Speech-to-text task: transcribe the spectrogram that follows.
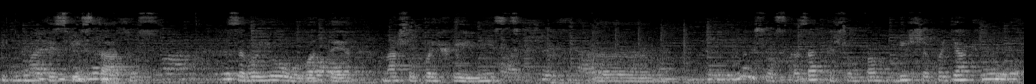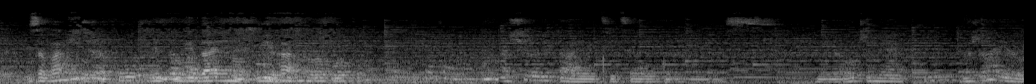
піднімати свій статус завойовувати нашу прихильність. Е, Ну і що сказати, щоб вам більше подяки було за вашу таку відповідальну і гарну роботу. А щиро вітаю ці церкви з народження бажаю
